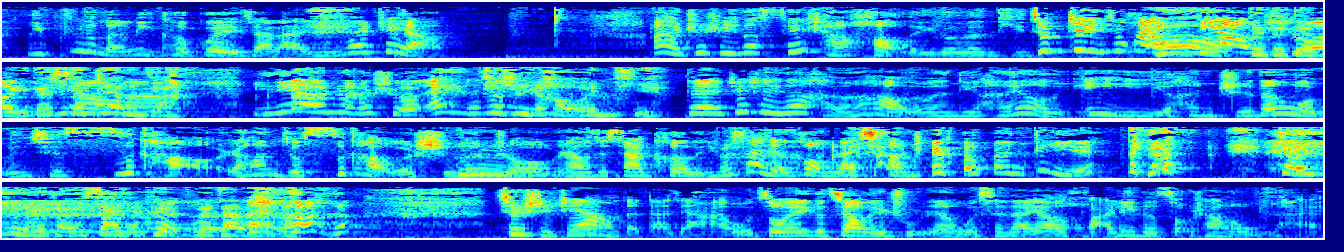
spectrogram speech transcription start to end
你不能立刻跪下来，你应该这样。啊，这是一个非常好的一个问题，就这一句话一定要说，对对对，我应该先这样讲，一定要这么说。哎，这是一个好问题，对，这是一个很好的问题，很有意义，很值得我们去思考。然后你就思考个十分钟，然后就下课了。你说下节课我们来讲这个问题，教育部门反正下节课也不会再来了。就是这样的，大家，我作为一个教委主任，我现在要华丽的走上了舞台。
